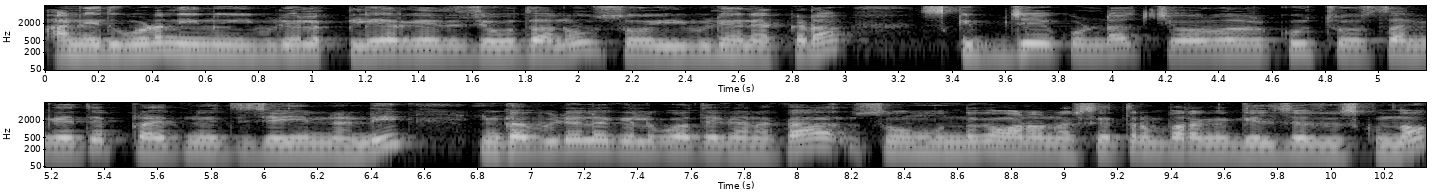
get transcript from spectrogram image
అనేది కూడా నేను ఈ వీడియోలో క్లియర్గా అయితే చెబుతాను. సో ఈ వీడియోని ఎక్కడ స్కిప్ చేయకుండా చివరి వరకు చూస్తానికి అయితే ప్రయత్నం అయితే చేయండి ఇంకా వీడియోలోకి వెళ్ళిపోతే కనుక సో ముందుగా మనం నక్షత్రం పరంగా గెలిచే చూసుకుందాం.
